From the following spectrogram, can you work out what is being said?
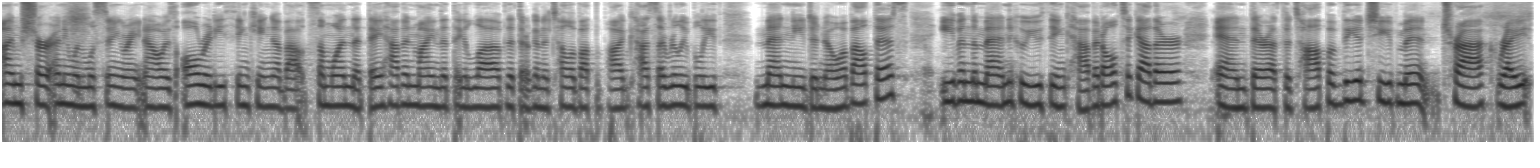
I'm sure anyone listening right now is already thinking about someone that they have in mind that they love, that they're going to tell about the podcast. I really believe men need to know about this. Even the men who you think have it all together and they're at the top of the achievement track, right?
